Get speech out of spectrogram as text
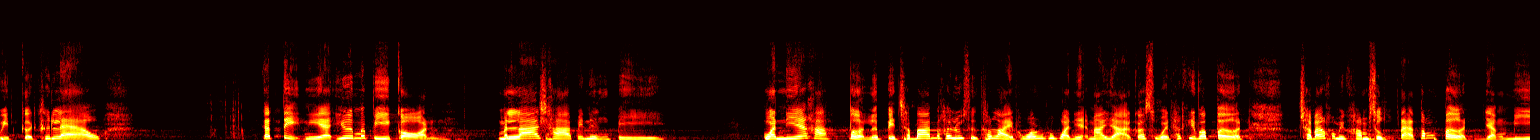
วิดเกิดขึ้นแล้วยติเนี้ยยื่นเมื่อปีก่อน มันล่าช้าไปหนึ่งปี วันนี้ค่ะ เปิดหรือปิดชาวบ้านไม่ค่อยรู้สึกเท่าไหร่ เพราะว่าทุกวันนี้มาหยาก็สวยถ้าคิดว่าเปิด ชาวบ้านคงมีความสุข แต่ต้องเปิดอย่างมี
